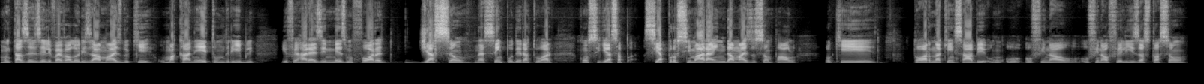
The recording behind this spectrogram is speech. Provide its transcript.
muitas vezes ele vai valorizar mais do que uma caneta, um drible. E o Ferrarese, mesmo fora de ação, né, sem poder atuar, conseguir essa, se aproximar ainda mais do São Paulo, o que torna, quem sabe, o, o, o, final, o final feliz, a situação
